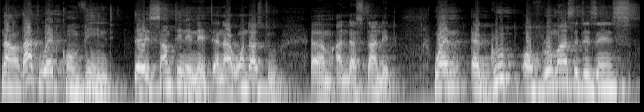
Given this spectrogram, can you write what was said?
Now, that word convened, there is something in it, and I want us to um, understand it. When a group of Roman citizens,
